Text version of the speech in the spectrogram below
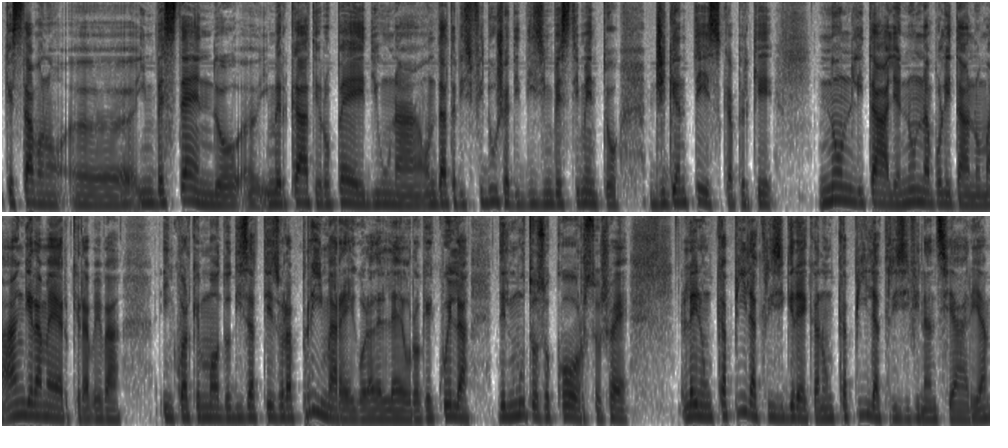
che stavano eh, investendo eh, i mercati europei di una ondata di sfiducia, di disinvestimento gigantesca, perché non l'Italia, non Napolitano, ma Angela Merkel aveva in qualche modo disatteso la prima regola dell'euro, che è quella del mutuo soccorso, cioè lei non capì la crisi greca, non capì la crisi finanziaria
